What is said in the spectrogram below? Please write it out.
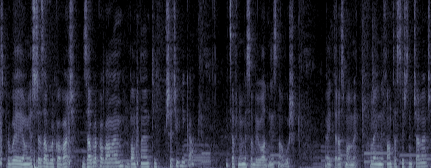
Spróbuję ją jeszcze zablokować. Zablokowałem, bumpnąłem przeciwnika i cofniemy sobie ładnie znowuż. No i teraz mamy kolejny fantastyczny challenge.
